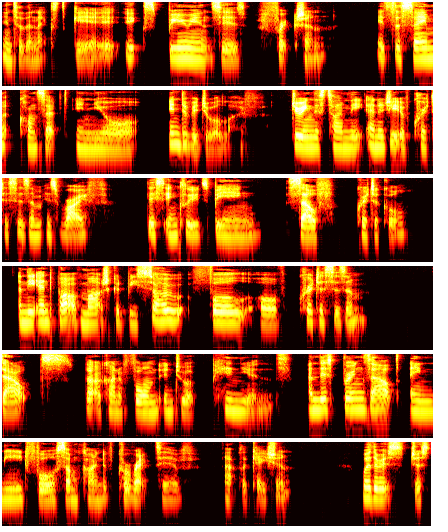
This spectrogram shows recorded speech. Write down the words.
into the next gear experiences friction, it's the same concept in your individual life. During this time, the energy of criticism is rife. This includes being self critical. And the end part of March could be so full of criticism doubts that are kind of formed into opinions. And this brings out a need for some kind of corrective application, whether it's just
